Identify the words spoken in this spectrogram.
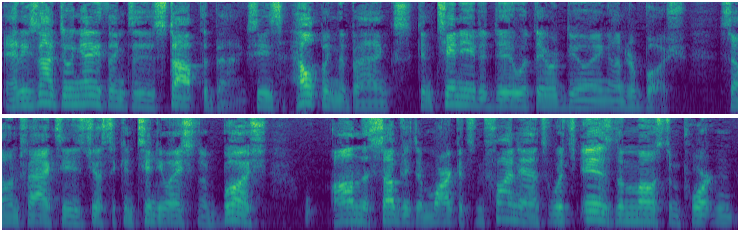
and he's not doing anything to stop the banks. He's helping the banks continue to do what they were doing under Bush. So in fact, he's just a continuation of Bush on the subject of markets and finance, which is the most important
